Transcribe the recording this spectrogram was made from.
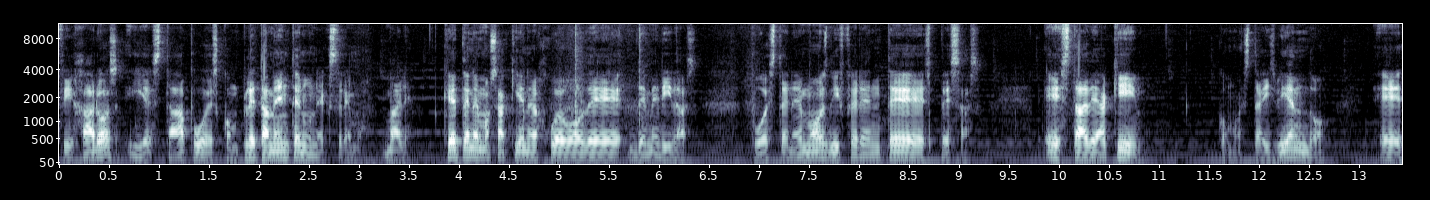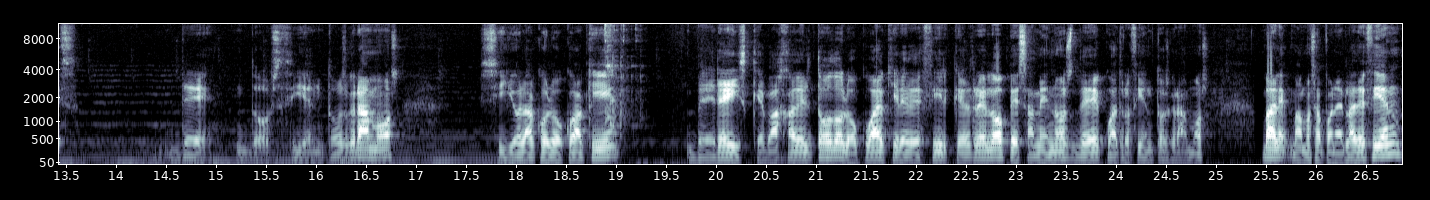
Fijaros, y está pues completamente en un extremo, ¿vale? ¿Qué tenemos aquí en el juego de, de medidas? Pues tenemos diferentes pesas. Esta de aquí, como estáis viendo, es de 200 gramos. Si yo la coloco aquí, veréis que baja del todo, lo cual quiere decir que el reloj pesa menos de 400 gramos. Vale, vamos a ponerla de 100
